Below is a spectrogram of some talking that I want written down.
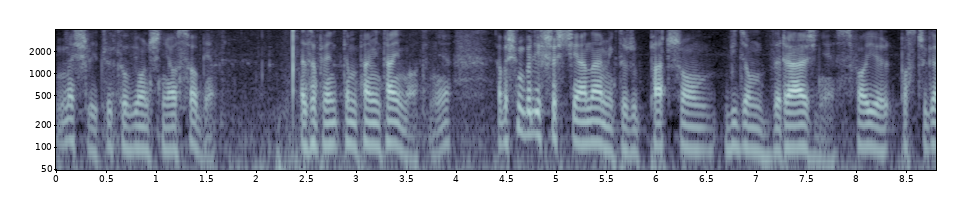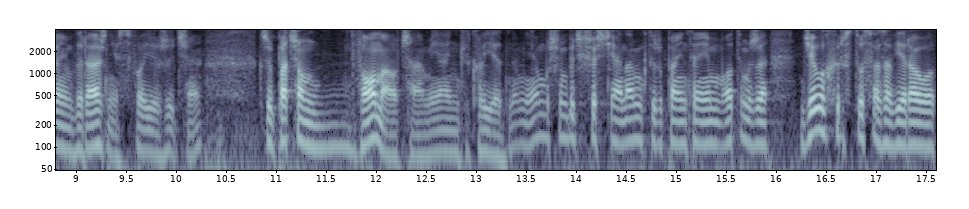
Myśli tylko wyłącznie o sobie. Zatem pamiętajmy o tym, nie? Abyśmy byli chrześcijanami, którzy patrzą, widzą wyraźnie swoje, postrzegają wyraźnie swoje życie, którzy patrzą dwoma oczami, a nie tylko jednym. Nie? Musimy być chrześcijanami, którzy pamiętają o tym, że dzieło Chrystusa zawierało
